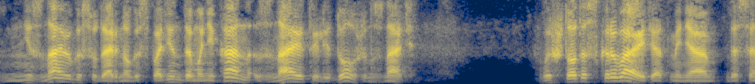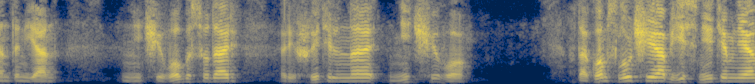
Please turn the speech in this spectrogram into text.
«Не знаю, государь, но господин Доминикан знает или должен знать». «Вы что-то скрываете от меня, де Сент-Эньян». «Ничего, государь, решительно ничего». «В таком случае объясните мне,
